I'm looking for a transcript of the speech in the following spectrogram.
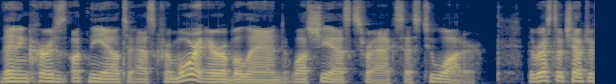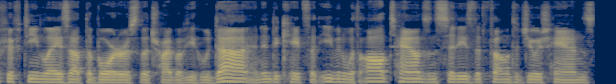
then encourages Otniel to ask for more arable land while she asks for access to water. The rest of chapter 15 lays out the borders of the tribe of Yehudah and indicates that even with all towns and cities that fell into Jewish hands,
